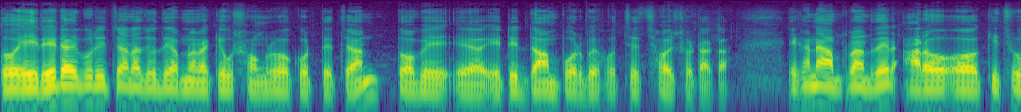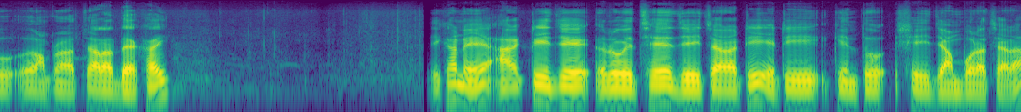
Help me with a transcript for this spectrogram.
তো এই রেড আইভরির চারা যদি আপনারা কেউ সংগ্রহ করতে চান, তবে এটির দাম পড়বে হচ্ছে ছয়শো টাকা। এখানে আপনাদের আরও কিছু আপনারা চারা দেখাই। এখানে আরেকটি যে রয়েছে যে চারাটি, এটি কিন্তু সেই জাম্বরা চারা।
